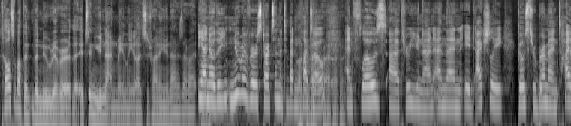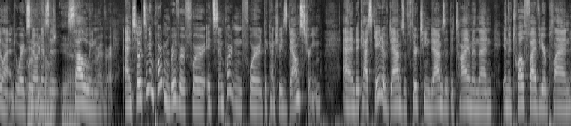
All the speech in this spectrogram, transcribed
Tell us about the the Nu River. The, it's in Yunnan mainly, like Sichuan and Yunnan. Is that right? Yeah, or? no. The Nu River starts in the Tibetan oh, Plateau Tibet. right, right, right. and flows uh, through Yunnan, and then it actually goes through Burma and Thailand, where it's where known it becomes, as the yeah. Salween River. And so it's an important river for it's important for the country's downstream and a cascade of dams of 13 dams at the time. And then in the 12th five year plan,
